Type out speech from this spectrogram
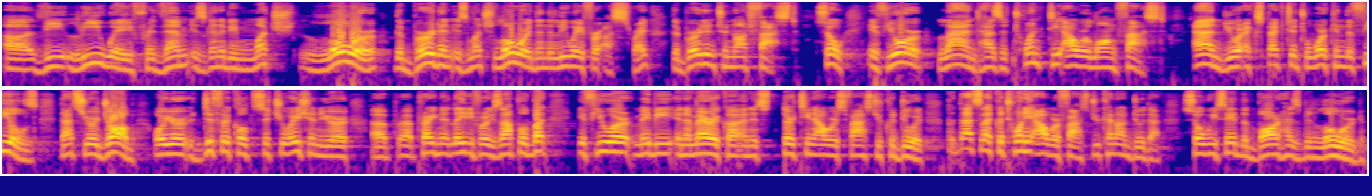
uh, the leeway for them is going to be much lower. The burden is much lower than the leeway for us, right? The burden to not fast. So if your land has a 20 hour long fast, and you're expected to work in the fields, that's your job, or your difficult situation, you're a uh, pregnant lady, for example. But if you were maybe in America and it's 13 hours fast, you could do it. But that's like a 20 hour fast, you cannot do that. So we say the bar has been lowered.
